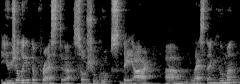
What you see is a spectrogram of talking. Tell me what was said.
Usually the oppressed uh, social groups, they are um, less than human,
